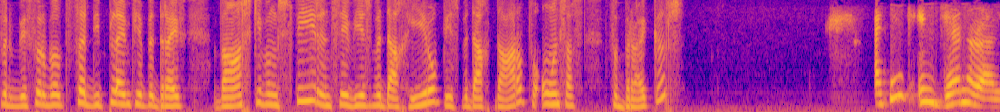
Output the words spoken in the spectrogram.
vir byvoorbeeld vir die pluimveebedryf waarskuwing stuur en sê wees bedag hierop, wees bedag daarop vir ons as verbruikers? I think in general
